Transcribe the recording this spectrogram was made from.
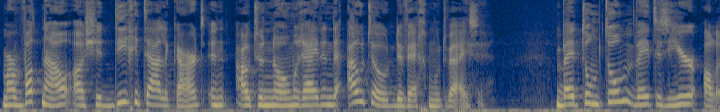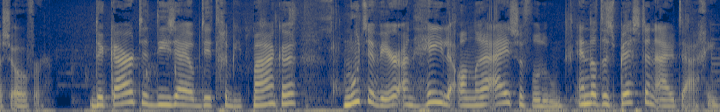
Maar wat nou als je digitale kaart een autonoom rijdende auto de weg moet wijzen? Bij TomTom weten ze hier alles over. De kaarten die zij op dit gebied maken... moeten weer aan hele andere eisen voldoen. En dat is best een uitdaging.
